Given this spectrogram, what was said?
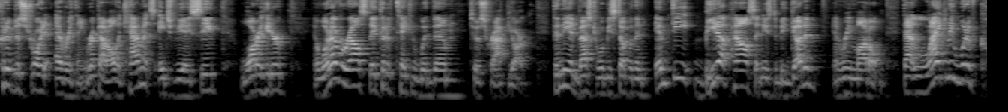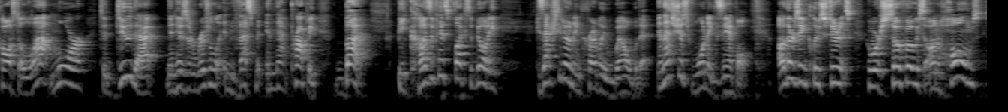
could have destroyed everything, ripped out all the cabinets, HVAC, water heater, and whatever else they could have taken with them to a scrap yard. Then the investor will be stuck with an empty, beat up house that needs to be gutted and remodeled. That likely would have cost a lot more to do that than his original investment in that property. But because of his flexibility, he's actually done incredibly well with it. And that's just one example. Others include students who were so focused on homes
